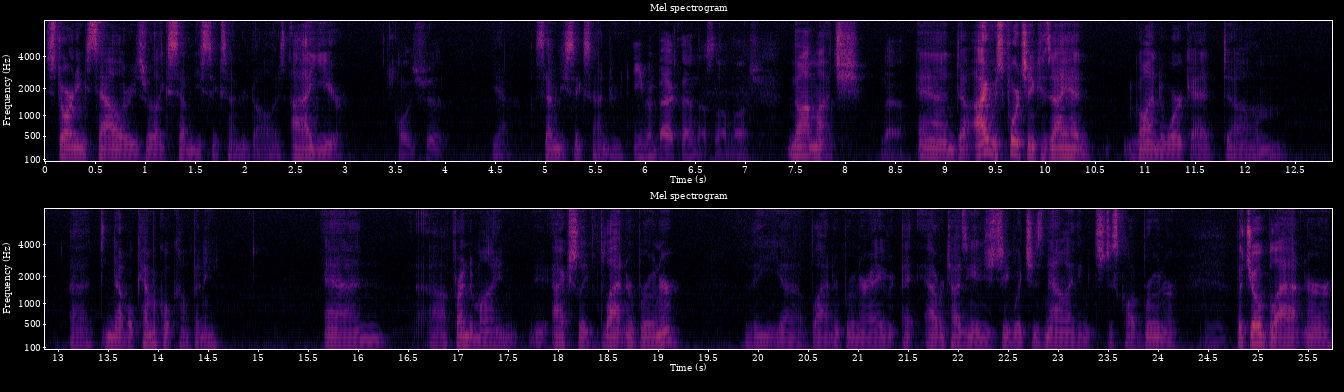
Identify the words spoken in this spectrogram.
starting salaries were like seventy six hundred dollars a year. Holy shit. Yeah, Seventy six hundred, Even back then, that's not much. not much. No. And uh, I was fortunate because I had gone to work at, um, at Neville Chemical Company, and a friend of mine, actually Blattner Brunner, the uh, Blattner Brunner a- advertising agency, which is now I think it's just called Brunner, Mhm. but Joe Blattner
